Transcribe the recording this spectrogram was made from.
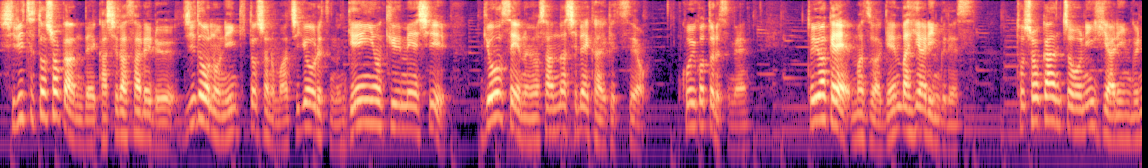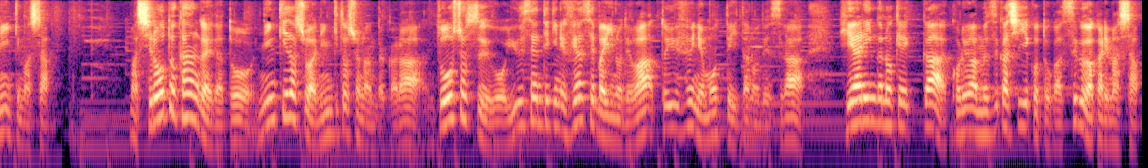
私立図書館で貸し出される児童の人気図書の待ち行列の原因を究明し、行政の予算なしで解決せよ。こういうことですね。というわけで、まずは現場ヒアリングです。図書館長にヒアリングに行きました。まあ、素人考えだと人気図書は人気図書なんだから蔵書数を優先的に増やせばいいのではというふうに思っていたのですがヒアリングの結果これは難しいことがすぐ分かりました。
